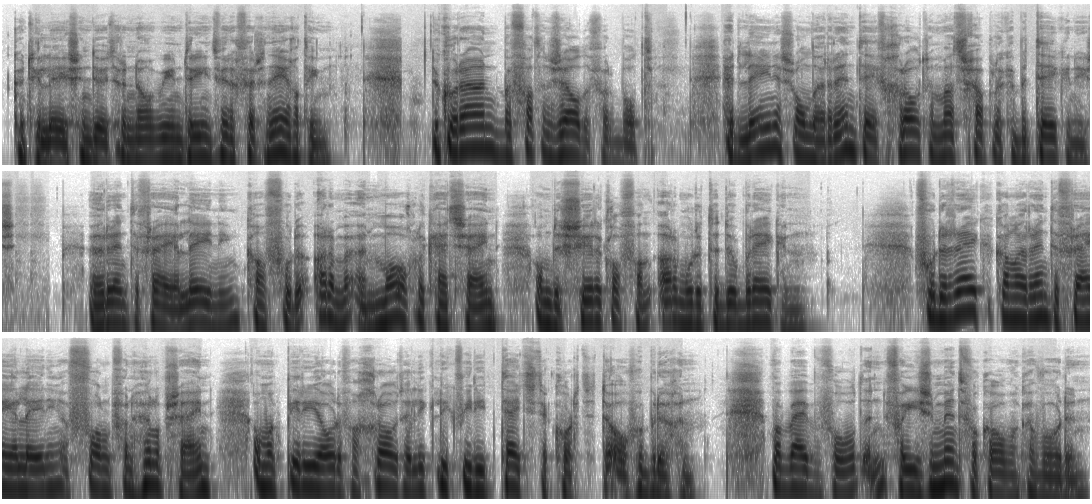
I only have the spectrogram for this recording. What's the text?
Kunt u lezen in Deuteronomium 23, vers 19. De Koran bevat eenzelfde verbod. Het lenen zonder rente heeft grote maatschappelijke betekenis. Een rentevrije lening kan voor de armen een mogelijkheid zijn om de cirkel van armoede te doorbreken. Voor de rijken kan een rentevrije lening een vorm van hulp zijn om een periode van grote liquiditeitstekort te overbruggen, waarbij bijvoorbeeld een faillissement voorkomen kan worden.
